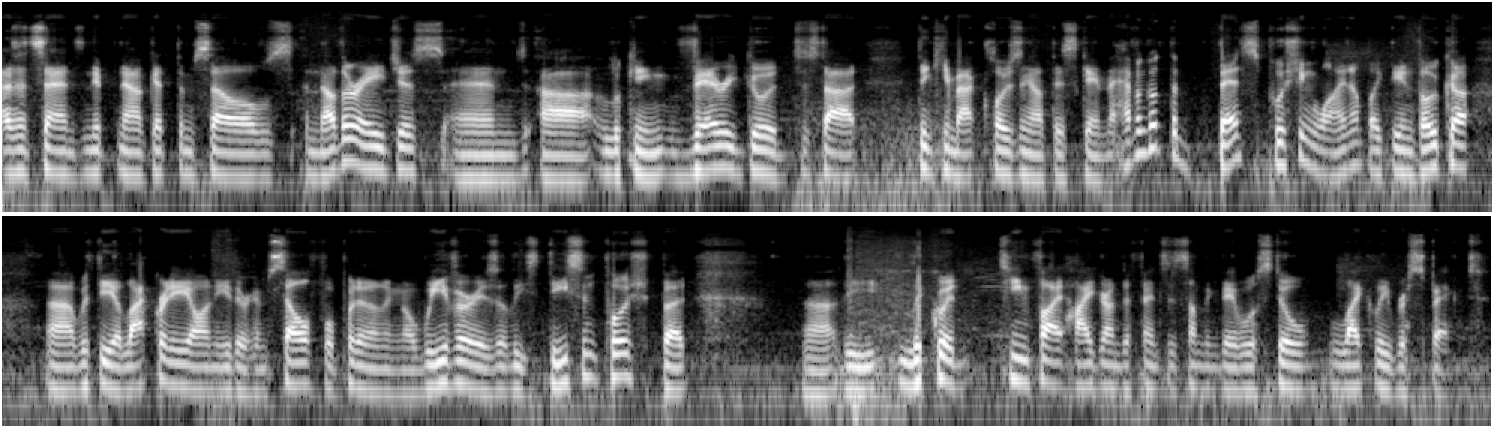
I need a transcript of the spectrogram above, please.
As it stands, Nip now get themselves another Aegis and uh, looking very good to start thinking about closing out this game. They haven't got the best pushing lineup, like the Invoker uh, with the Alacrity on either himself or put it on a Weaver is at least decent push, but uh, the Liquid team fight high ground defense is something they will still likely respect.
